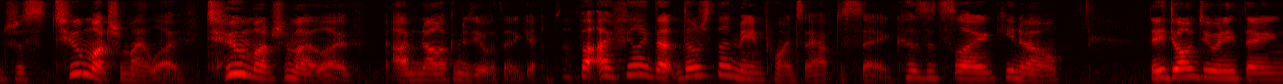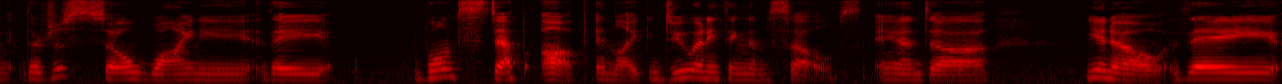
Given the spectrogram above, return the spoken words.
just too much of my life. Too much of my life. I'm not going to deal with it again. But I feel like that those are the main points I have to say cuz it's like, you know, they don't do anything. They're just so whiny. They won't step up and like do anything themselves. And uh you know, they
